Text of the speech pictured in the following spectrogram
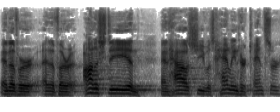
and of her, and of her honesty and, and how she was handling her cancer.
